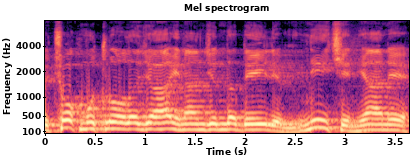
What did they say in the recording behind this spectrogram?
e, çok mutlu olacağı inancında değilim. Niçin? Yani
